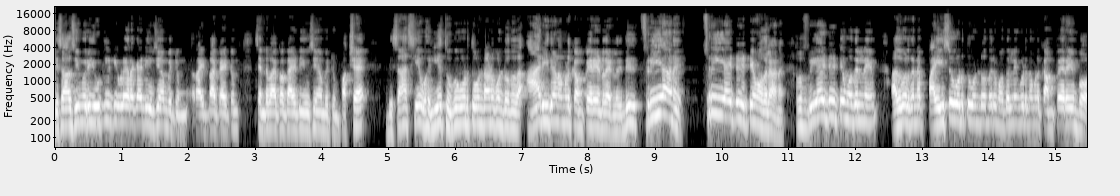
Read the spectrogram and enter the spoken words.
ഡിസാസിയും ഒരു യൂട്ടിലിറ്റി പ്ലെയർ ഒക്കെ ആയിട്ട് യൂസ് ചെയ്യാൻ പറ്റും. റൈറ്റ് ബാക്ക് ആയിട്ടും സെന്റർ ബാക്ക് ഒക്കെ ആയിട്ട് യൂസ് ചെയ്യാൻ പറ്റും. പക്ഷേ ഡിസാസിയെ വലിയ തുക കൊടുത്തുകൊണ്ടാണ് കൊണ്ടുവന്നത്. ആ രീതിയാണ് നമ്മൾ കമ്പയർ ചെയ്യേണ്ടതായിട്ടുള്ളത്. ഇത് ഫ്രീ ആണ്. ഫ്രീ ആയിട്ട് കിട്ടിയ മുതലാണ്. അപ്പൊ ഫ്രീ ആയിട്ട് കിട്ടിയ മുതലിനെയും അതുപോലെ തന്നെ പൈസ കൊടുത്ത് കൊണ്ടുവന്ന ഒരു മുതലിനെയും കൂടി നമ്മൾ കമ്പയർ ചെയ്യുമ്പോൾ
